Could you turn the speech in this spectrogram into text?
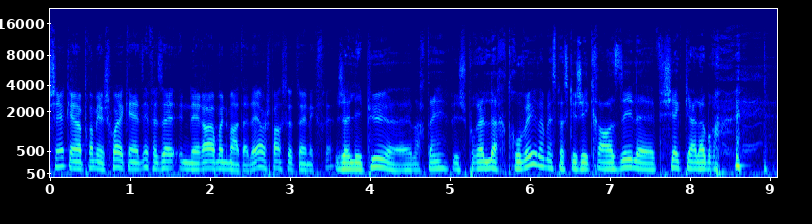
Chien qui a un premier choix. Le Canadien faisait une erreur monumentale. D'ailleurs, je pense que c'est un extrait. Je l'ai pu, euh, Martin. Je pourrais le retrouver, là, mais c'est parce que j'ai écrasé le fichier avec Pierre Lebrun.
